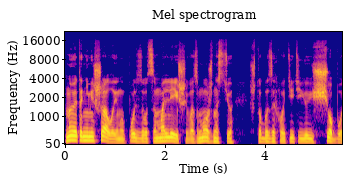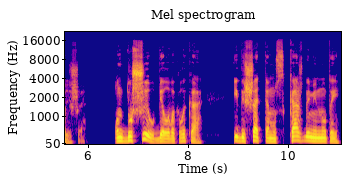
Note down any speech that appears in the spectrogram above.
но это не мешало ему пользоваться малейшей возможностью, чтобы захватить ее еще больше. Он душил белого клыка, и дышать тому с каждой минутой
